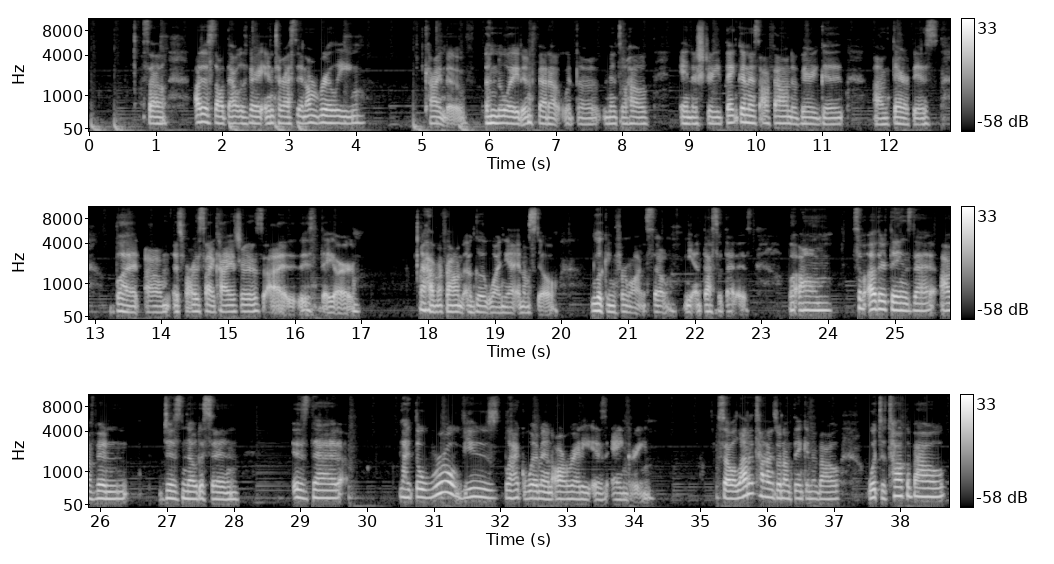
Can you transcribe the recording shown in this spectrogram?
So I just thought that was very interesting. I'm really kind of annoyed and fed up with the mental health industry. Thank goodness I found a very good um, therapists. But um, as far as psychiatrists, I, they are, I haven't found a good one yet, and I'm still looking for one. So yeah, that's what that is. But um, some other things that I've been just noticing is that like the world views black women already as angry. So a lot of times when I'm thinking about what to talk about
